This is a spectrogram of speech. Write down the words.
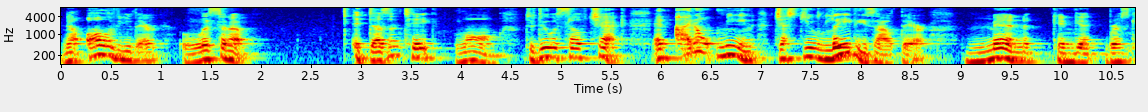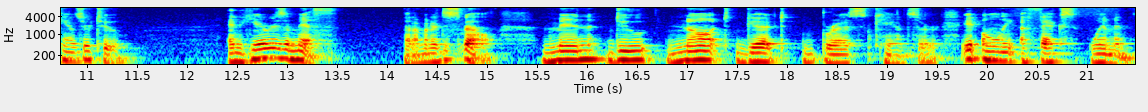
Now, all of you there, listen up. It doesn't take long to do a self check. And I don't mean just you ladies out there. Men can get breast cancer too. And here is a myth that I'm going to dispel men do not get breast cancer. It only affects women.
